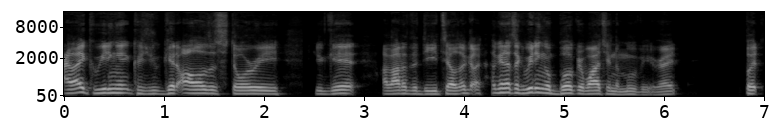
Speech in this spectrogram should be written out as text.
I like reading it because you get all of the story, you get a lot of the details. Again, it's like reading a book or watching the movie, right? But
